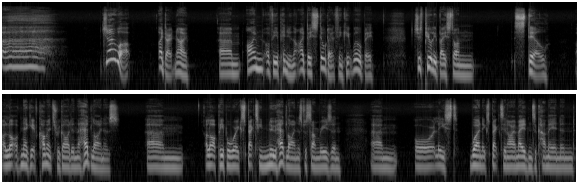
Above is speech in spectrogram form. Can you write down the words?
Uh, do you know what? I don't know. Um, I'm of the opinion that I do, still don't think it will be, just purely based on still a lot of negative comments regarding the headliners. Um, a lot of people were expecting new headliners for some reason, um, or at least weren't expecting Iron Maiden to come in and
